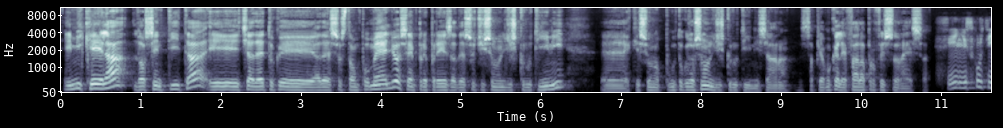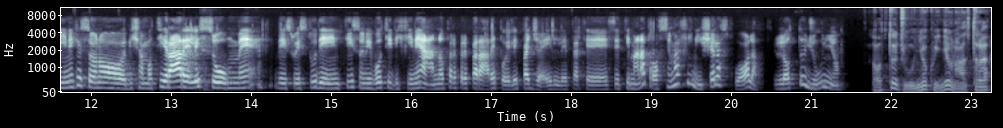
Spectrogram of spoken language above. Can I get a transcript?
E Michela l'ho sentita e ci ha detto che adesso sta un po' meglio, è sempre presa, adesso ci sono gli scrutini, eh, che sono appunto, cosa sono gli scrutini Sara? Sappiamo che lei fa la professoressa. Sì, gli scrutini che sono, diciamo, tirare le somme dei suoi studenti, sono i voti di fine anno per preparare poi le pagelle, perché settimana prossima finisce la scuola, l'8 giugno. L'8 giugno, quindi è un'altra,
